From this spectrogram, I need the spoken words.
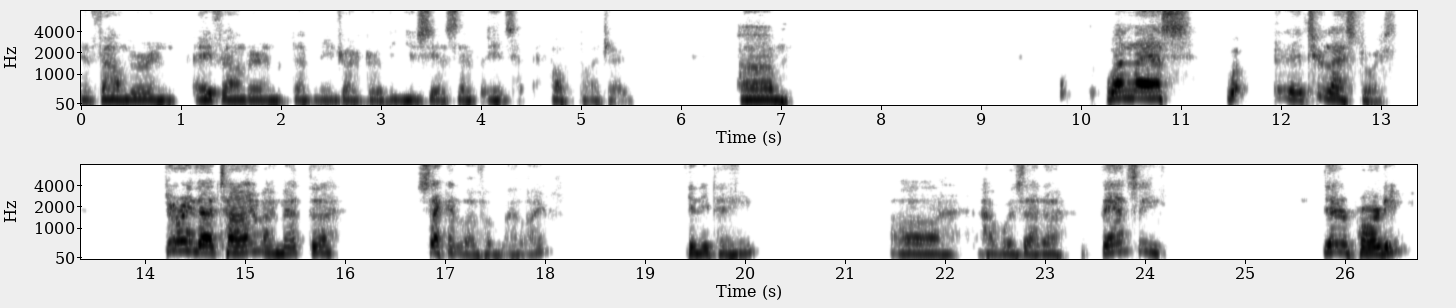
and founder and a founder and deputy director of the UCSF AIDS Health Project. Um, one last, uh, two last stories. During that time, I met the second love of my life, Kenny Payne. Uh, I was at a fancy dinner party,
